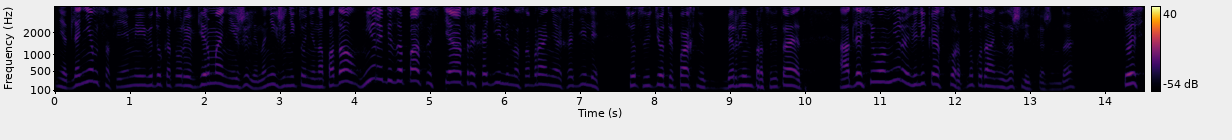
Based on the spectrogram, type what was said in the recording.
Нет, для немцев, я имею в виду, которые в Германии жили, на них же никто не нападал. Мир и безопасность, театры ходили, на собрания ходили, все цветет и пахнет, Берлин процветает. А для всего мира великая скорбь, ну куда они зашли, скажем, да? То есть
